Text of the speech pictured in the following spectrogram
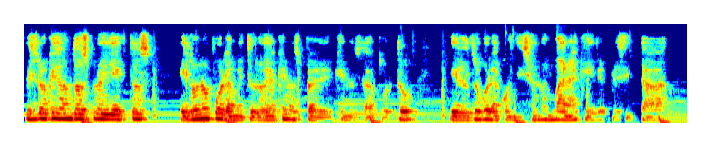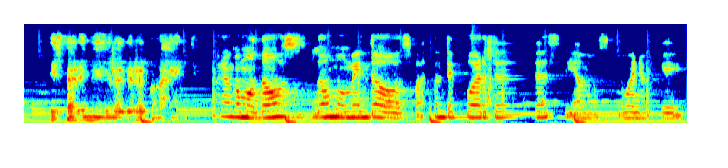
Pues creo que son dos proyectos, el uno por la metodología que nos, que nos aportó y el otro por la condición humana que representaba estar en medio de la guerra con la gente. Fueron como dos, dos momentos bastante fuertes, digamos, bueno, que,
